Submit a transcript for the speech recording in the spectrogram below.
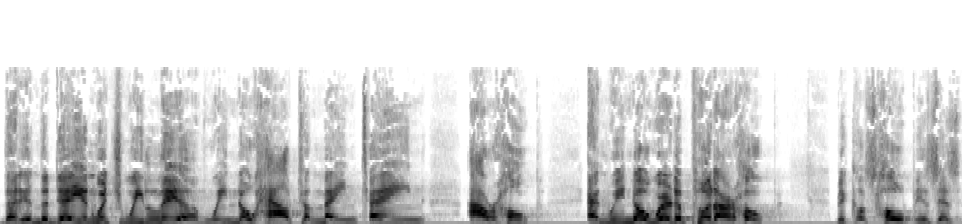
that in the day in which we live, we know how to maintain our hope and we know where to put our hope because hope is as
